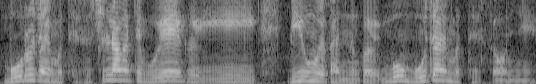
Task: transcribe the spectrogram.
뭐를 잘못했어? 신랑한테 왜 그 이 미움을 받는 거야? 뭐뭐 잘못했어 언니?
